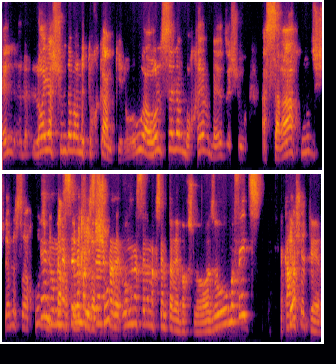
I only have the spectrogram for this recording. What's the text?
אין, לא היה שום דבר מתוחכם, כאילו, הוא ההולסלר מוכר באיזשהו עשרה אחוז, שתים עשרה אחוז כן, מתחת למחיר השוק. הוא מנסה למקסם את הרווח שלו, אז הוא מפיץ כמה כן. שיותר,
